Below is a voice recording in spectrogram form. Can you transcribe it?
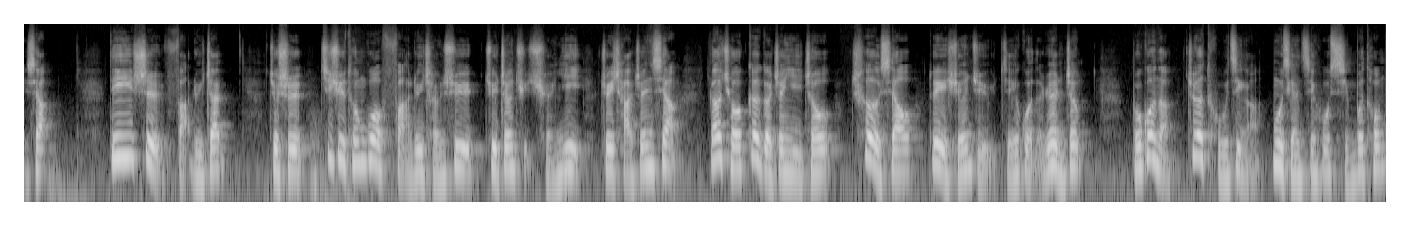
一下。第一是法律战。就是继续通过法律程序去争取权益、追查真相，要求各个争议州撤销对选举结果的认证。不过呢，这个途径啊，目前几乎行不通。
